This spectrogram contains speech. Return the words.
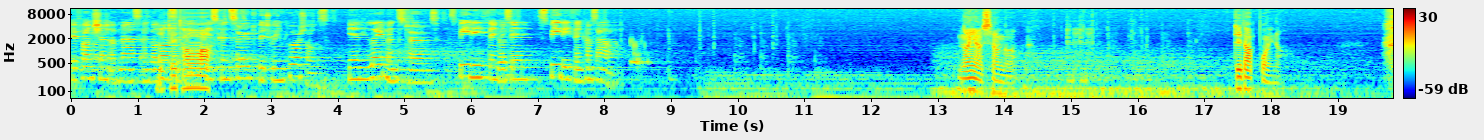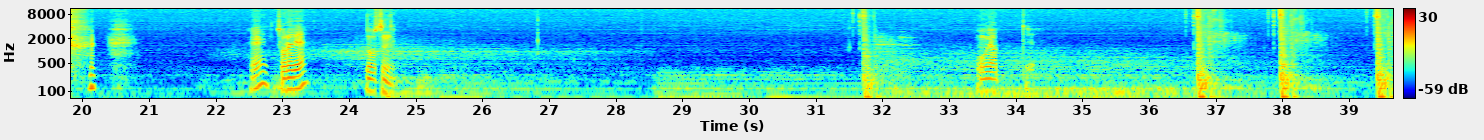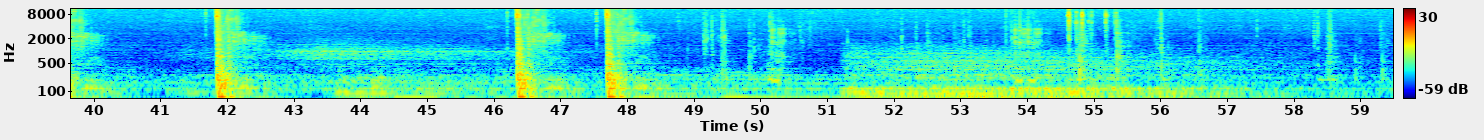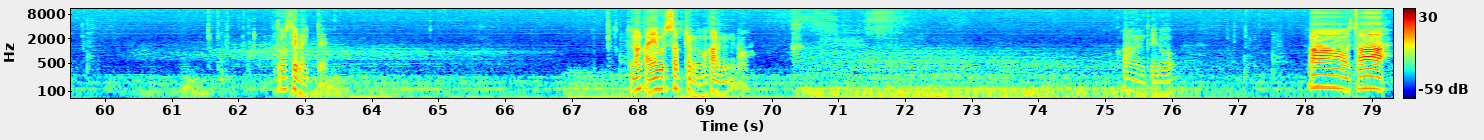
a function of mass and velocity, た is conserved between portals. In layman's terms, speedy thing goes in, speedy thing comes out. なんや知らんが。ゲタっぽいな。えそれでどうすんねんこうやってどうすればいいって。なんか英語でサブトルの分からんな。分からんけど。あー落ちた。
